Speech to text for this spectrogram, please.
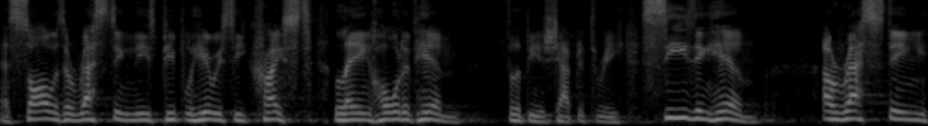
As Saul was arresting these people here, we see Christ laying hold of him, Philippians chapter 3, seizing him, arresting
